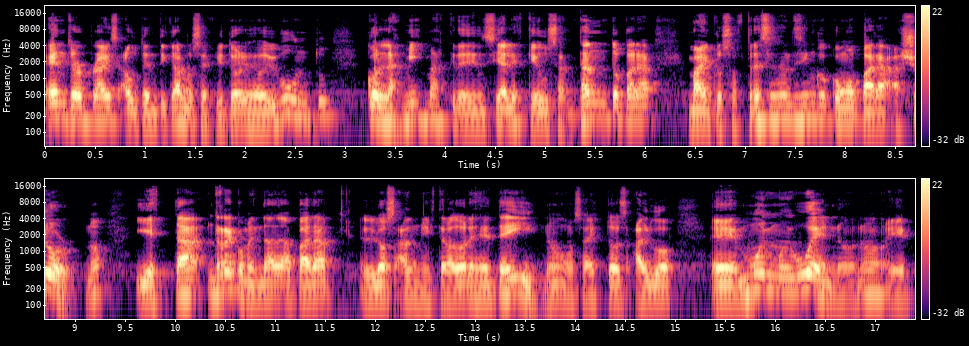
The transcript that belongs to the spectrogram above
Enterprise autenticar los escritorios de Ubuntu con las mismas credenciales que usan tanto para Microsoft 365 como para Azure, ¿no? Y está recomendada para los administradores de TI, ¿no? O sea, esto es algo eh, muy muy bueno, ¿no? Eh,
